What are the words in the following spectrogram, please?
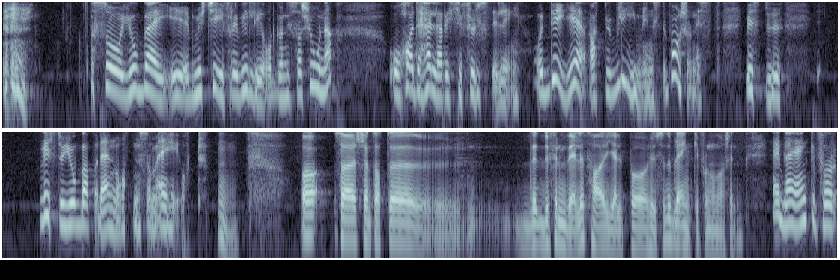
så jobba jeg mye i frivillige organisasjoner, og hadde heller ikke full stilling. Og det gjør at du blir minstepensjonist, hvis du, hvis du jobber på den måten som jeg har gjort. Mm. Og så har jeg skjønt at uh, du fremdeles har gjeld på huset. Du ble enke for noen år siden? Jeg ble enke for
